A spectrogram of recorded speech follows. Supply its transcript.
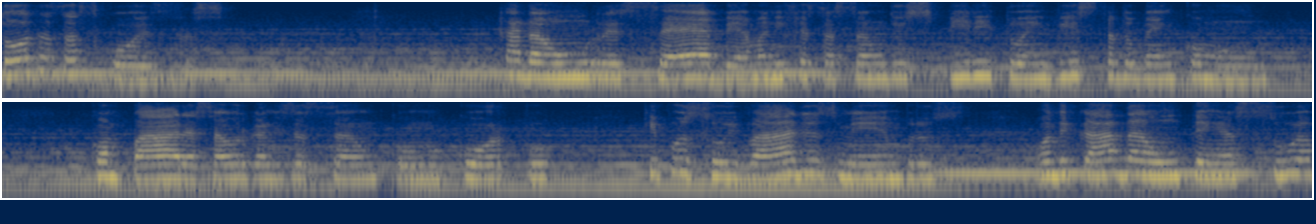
todas as coisas. Cada um recebe a manifestação do Espírito em vista do bem comum. Compara essa organização com o corpo, que possui vários membros, onde cada um tem a sua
